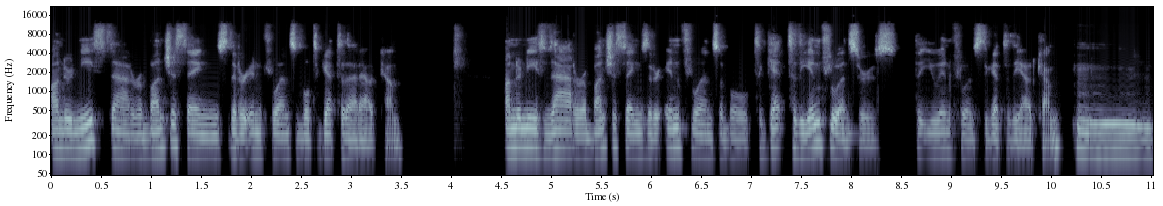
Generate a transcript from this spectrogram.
Underneath that are a bunch of things that are influenceable to get to that outcome. Underneath that are a bunch of things that are influenceable to get to the influencers that you influence to get to the outcome mm.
